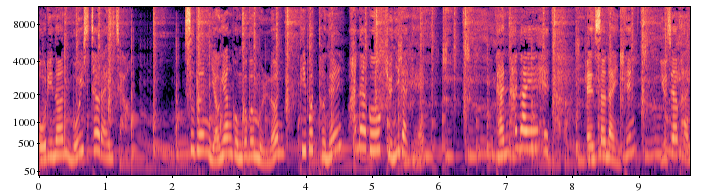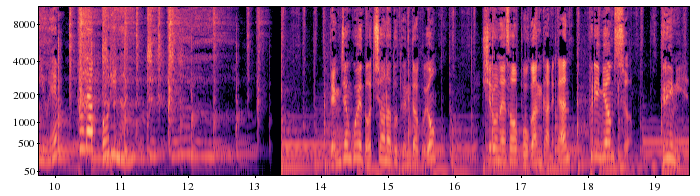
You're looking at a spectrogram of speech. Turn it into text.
all-in-one moisturizer. 수분 영양 공급은 물론 피부톤을 환하고 균일하게. 단 하나의 해답. Answer Nineteen 유자 biome tone-up all-in-one. 냉장고에 넣지 않아도 된다고요? 실온에서 보관 가능한 프리미엄 수프 드림잇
